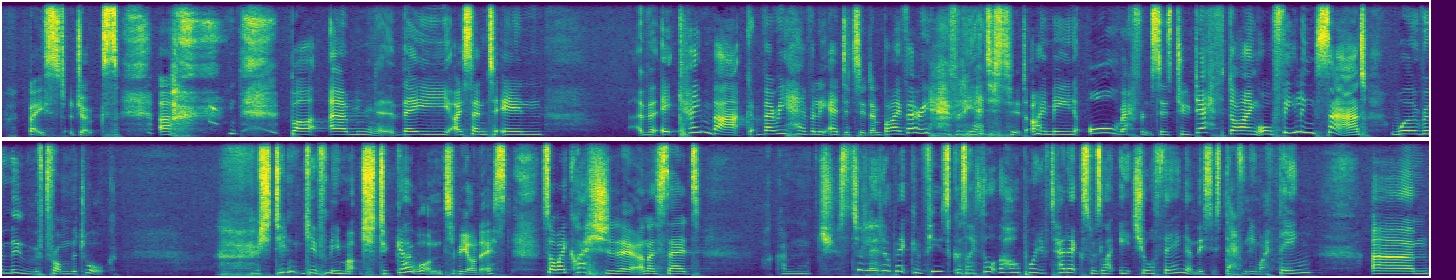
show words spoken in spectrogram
based jokes. Uh, but um, they, I sent it in it came back very heavily edited, and by very heavily edited, I mean all references to death, dying, or feeling sad were removed from the talk. Which didn't give me much to go on, to be honest. So I questioned it and I said, I'm just a little bit confused because I thought the whole point of TEDx was like, it's your thing, and this is definitely my thing. Um,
